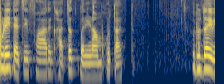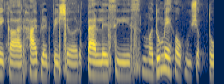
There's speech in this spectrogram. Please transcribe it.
पुढे त्याचे फार घातक परिणाम होतात. हृदयविकार हाय ब्लड प्रेशर पॅरलेसिस मधुमेह होऊ शकतो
